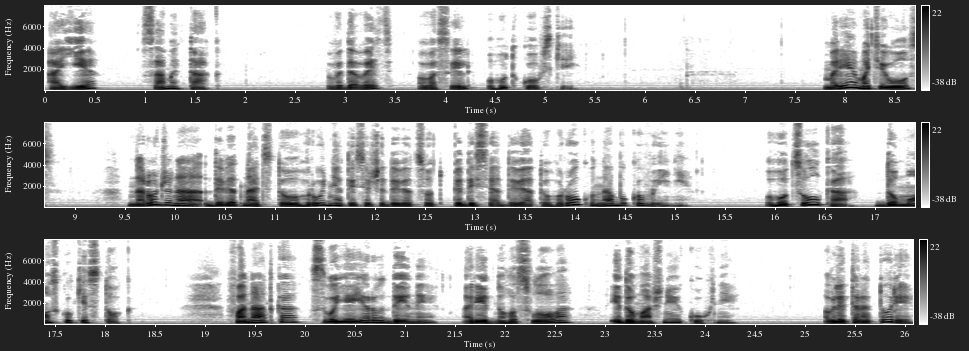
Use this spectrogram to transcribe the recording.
а є саме так. Видавець Василь Гудковський. Марія Матіос, народжена 19 грудня 1959 року на Буковині, гуцулка до мозку кісток, фанатка своєї родини, рідного слова і домашньої кухні. В літературі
